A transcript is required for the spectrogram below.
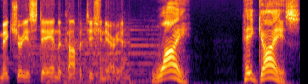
Make sure you stay in the competition area. Why? Hey guys,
